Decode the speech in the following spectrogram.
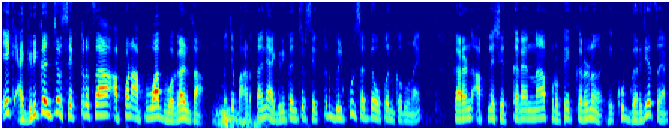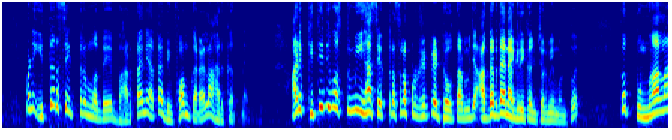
एक ॲग्रिकल्चर सेक्टरचा आपण अपवाद वगळता म्हणजे भारताने ॲग्रिकल्चर सेक्टर बिलकुल सध्या ओपन करू नये कारण आपल्या शेतकऱ्यांना प्रोटेक्ट करणं हे खूप गरजेचं आहे. पण इतर सेक्टरमध्ये भारताने आता रिफॉर्म करायला हरकत नाही. आणि किती दिवस तुम्ही ह्या सेक्टर्सला प्रोटेक्टेड ठेवता म्हणजे अदर दॅन ॲग्रिकल्चर मी म्हणतो आहे तर तुम्हाला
